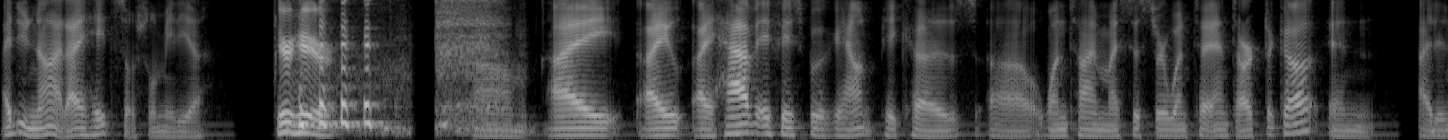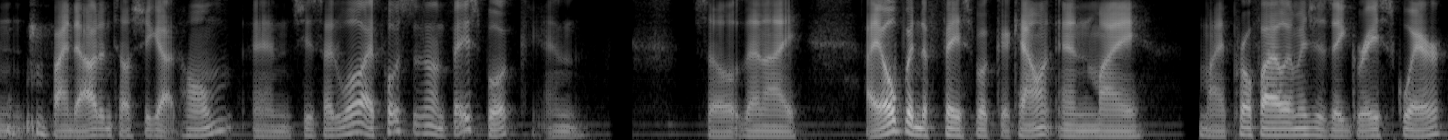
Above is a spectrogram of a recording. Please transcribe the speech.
I do not. I hate social media. You're here. Um, I I I have a Facebook account because uh, one time my sister went to Antarctica and I didn't find out until she got home, and she said, "Well, I posted it on Facebook," and so then I I opened a Facebook account, and my my profile image is a gray square,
